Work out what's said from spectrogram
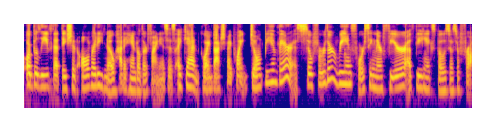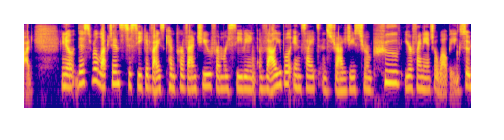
or believe that they should already know how to handle their finances. Again, going back to my point, don't be embarrassed. So, further reinforcing their fear of being exposed as a fraud. You know, this reluctance to seek advice can prevent you from receiving valuable insights and strategies to improve your financial well being. So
